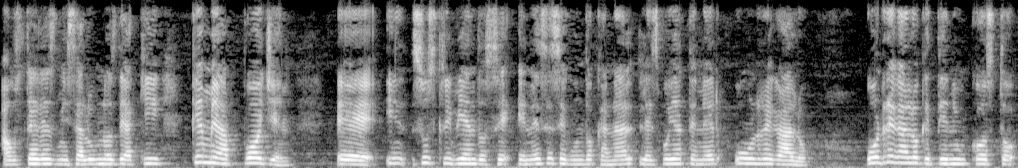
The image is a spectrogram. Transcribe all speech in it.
A ustedes, mis alumnos de aquí, que me apoyen eh, suscribiéndose en ese segundo canal, les voy a tener un regalo. Un regalo que tiene un costo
